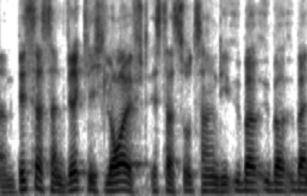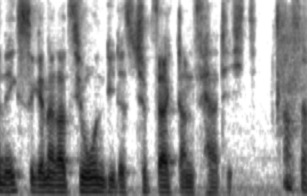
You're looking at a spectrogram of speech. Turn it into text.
Ähm, bis das dann wirklich läuft, ist das sozusagen die über, über, übernächste Generation, die das Chipwerk dann fertigt. So.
